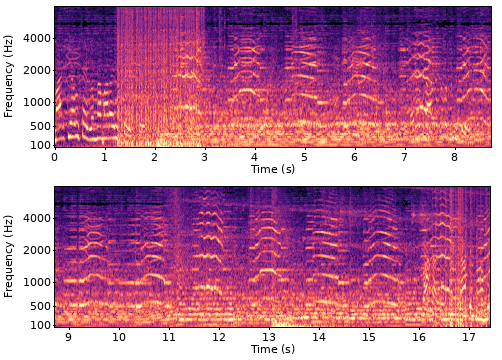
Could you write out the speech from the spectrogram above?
मार किया उस साइड बंदा मारा इस साइड से अरे सामने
